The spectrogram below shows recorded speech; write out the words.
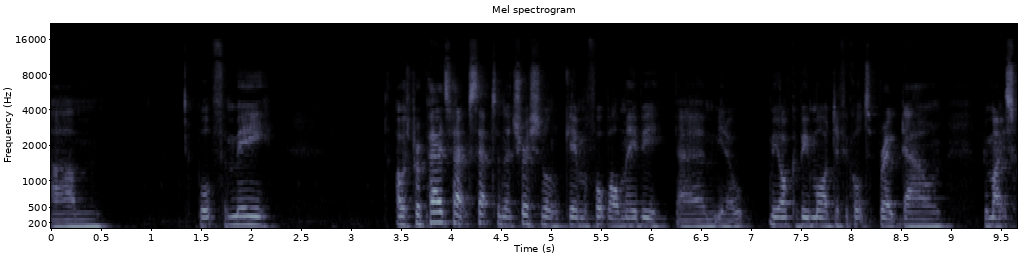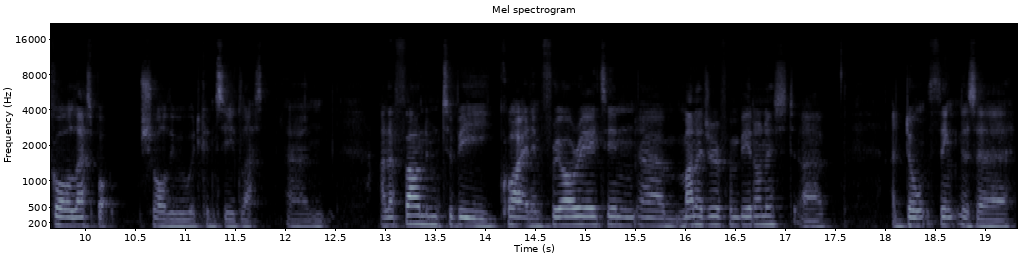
Um, but for me, I was prepared to accept an attritional game of football. Maybe um, you know Mallorca could be more difficult to break down. We might score less, but surely we would concede less. Um, and I found him to be quite an infuriating um, manager, if I'm being honest. Uh, I don't think there's a.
